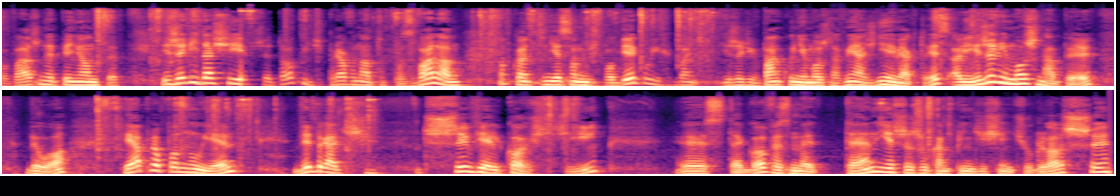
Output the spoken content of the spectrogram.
poważne pieniądze. Jeżeli da się je przetopić, prawo na to pozwala, no w końcu nie są już w obiegu i chyba jeżeli w banku nie można wymieniać, nie wiem jak to jest, ale jeżeli można by było, to ja proponuję wybrać trzy wielkości z tego. Wezmę ten, jeszcze szukam 50 groszy.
